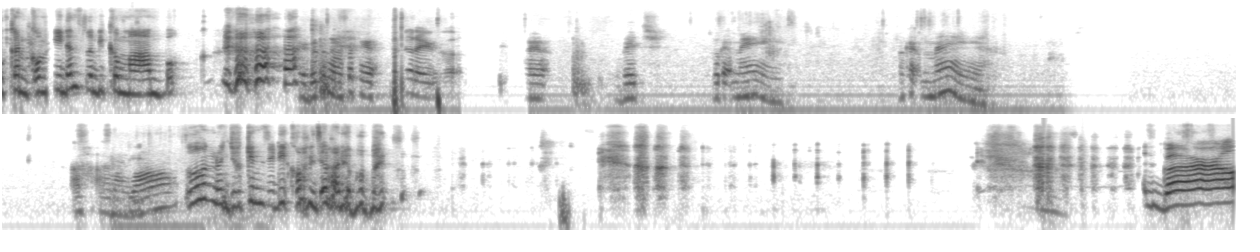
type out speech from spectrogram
bukan confidence lebih ke mabuk kayak gue tuh ngerasa kayak Bener ya, gue. bitch, look at me, look at me, ah Ardi. lu nunjukin sih di kalau misalnya ada beban. Girl.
